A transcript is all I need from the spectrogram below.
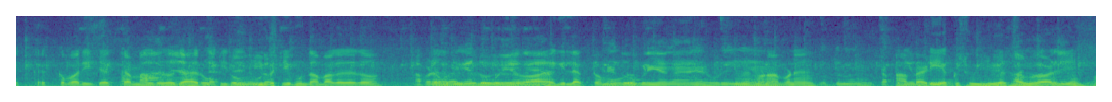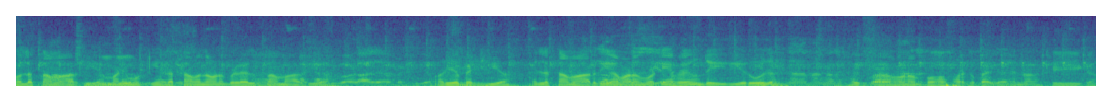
ਇੱਕ- ਇੱਕ ਵਾਰੀ ਚ 1 ml ਦੇ ਦਿਓ ਚਾਹੇ ਰੋਟੀ ਦੇ 20 25 ਬੂੰਦਾਂ ਕੇ ਦੇ ਦਿਓ ਆਪਣੇ ਕੋਲ ਹੈਗੀਆਂ ਦੋ ਗੋਲੀਆਂ ਆ ਹੈਗੀ ਦੋ ਲੈਕਟੋਮੋਡ ਗੋਲੀਆਂ ਗਏ ਨੇ ਥੋੜੀ ਜਿਵੇਂ ਹੁਣ ਆਪਣੇ ਦੁੱਧ ਨੂੰ ਆ ਬੈੜੀ ਇੱਕ ਸੂਈ ਹੋਈ ਆ ਸਾਈਵਾਲ ਜੀ ਉਹ ਲੱਤਾਂ ਮਾਰਦੀ ਆ ਮਾੜੀ ਮੋਟੀਆਂ ਲੱਤਾਂ ਵਧਾਉਣ ਵੇਲੇ ਲੱਤਾਂ ਮਾਰਦੀ ਆ। ਵਾਲਾ ਜਾ ਬੱਟੀ ਆ। ਬੈਠੀ ਆ ਇਹ ਲੱਤਾਂ ਮਾਰਦੀ ਆ ਮਾੜੀ ਮੋਟੀਆਂ ਫਿਰ ਉਹਨੂੰ ਦੇਈਦੀ ਆ ਰੋਜ਼। ਦਾ ਇੱਕ ਆਹ ਹੁਣ ਬਹੁਤ ਫ਼ਰਕ ਪੈ ਗਿਆ ਇਹ ਨਾਲ। ਠੀਕ ਆ।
